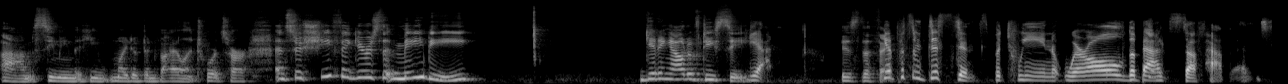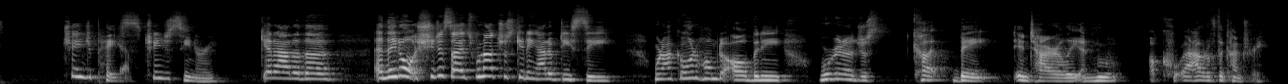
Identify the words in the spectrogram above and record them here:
um, seeming that he might have been violent towards her. And so she figures that maybe getting out of DC. Yeah. Is the thing. You put some distance between where all the bad stuff happens. Change of pace, yeah. change of scenery. Get out of the and they don't, she decides we're not just getting out of DC, we're not going home to Albany, we're going to just cut bait entirely and move out of the country.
